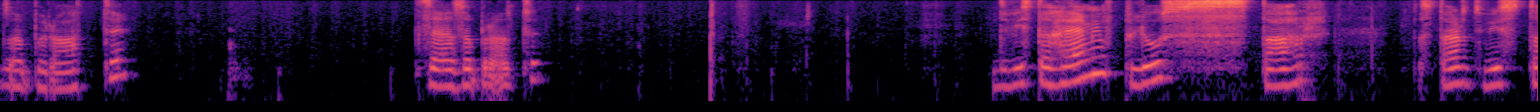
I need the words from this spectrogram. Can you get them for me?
Забрати. Це забрати. 200 гемів плюс стар. Стар 200.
